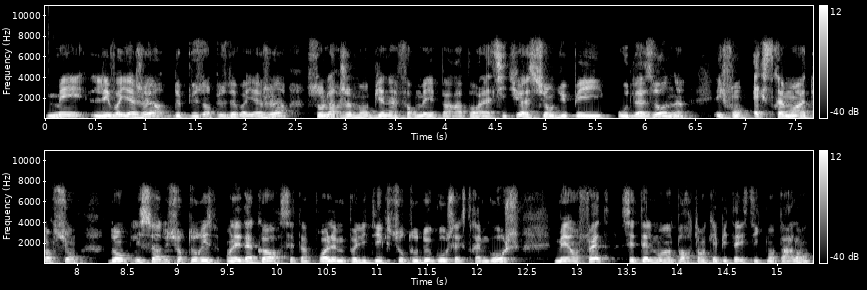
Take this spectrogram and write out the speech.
mais les voyageurs, de plus en plus de voyageurs, sont largement bien informés par rapport à la situation du pays ou de la zone et font extrêmement attention. Donc, l'histoire du surtourisme, on est d'accord, c'est un problème politique, surtout de gauche, extrême gauche, mais en fait, c'est tellement important capitalistiquement parlant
